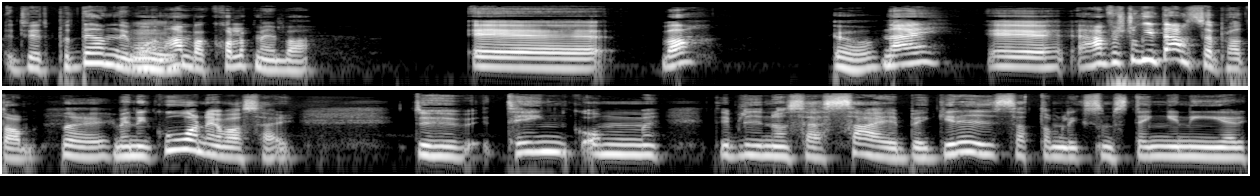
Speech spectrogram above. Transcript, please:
Du vet, på den nivån. Han bara kollar på mig och bara... Eh, va? Ja. Nej, eh, han förstod inte alls vad jag pratade om. Nej. Men igår när jag var så här, du, tänk om det blir någon så här cybergrej så att de liksom stänger ner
